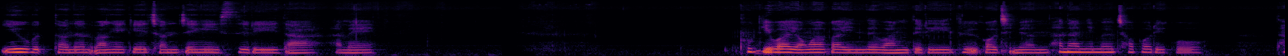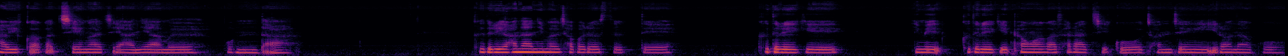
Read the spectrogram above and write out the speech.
이후부터는 왕에게 전쟁이 있으리이다 하매 부귀와 영화가 있는 왕들이 늙어지면 하나님을 저버리고 다윗과 같이 행하지 아니함을 본다. 그들이 하나님을 저버렸을 때 그들에게 이미 그들에게 평화가 사라지고 전쟁이 일어나고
